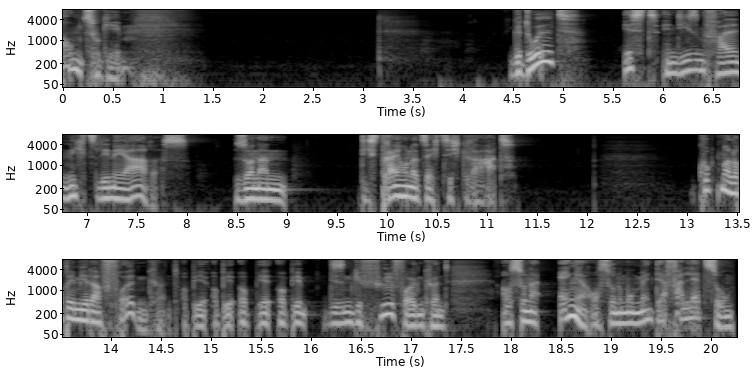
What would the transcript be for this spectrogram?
Raum zu geben. Geduld ist in diesem Fall nichts Lineares, sondern dies 360 Grad. Guckt mal, ob ihr mir da folgen könnt, ob ihr, ob ihr, ob ihr, ob ihr diesem Gefühl folgen könnt, aus so einer Enge, aus so einem Moment der Verletzung.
